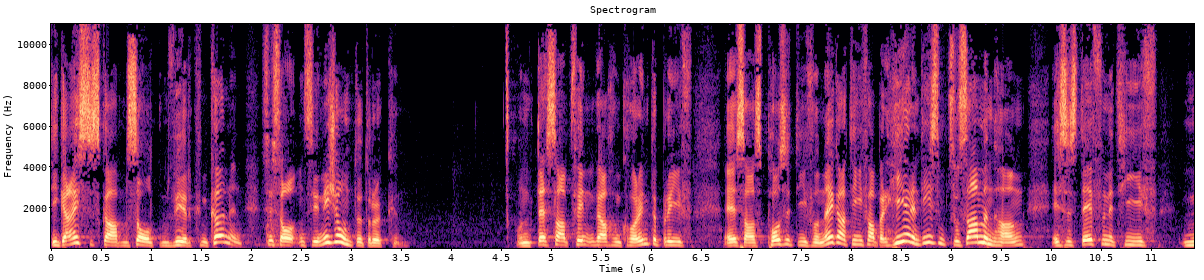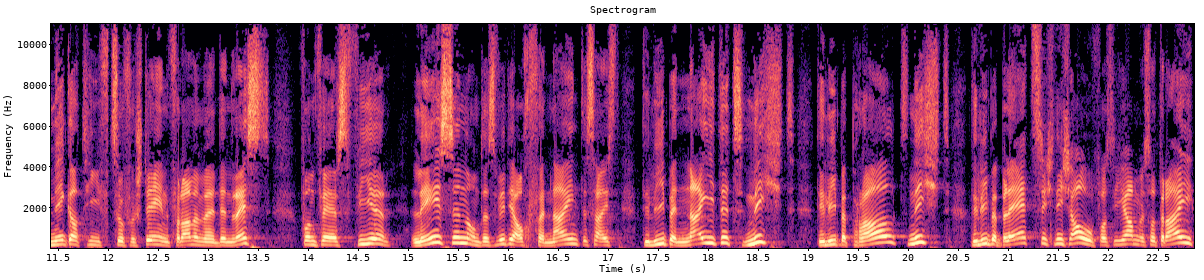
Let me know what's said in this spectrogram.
die Geistesgaben sollten wirken können. Sie sollten sie nicht unterdrücken. Und deshalb finden wir auch im Korintherbrief es als positiv und negativ. Aber hier in diesem Zusammenhang ist es definitiv negativ zu verstehen. Vor allem, wenn wir den Rest von Vers 4 lesen, und das wird ja auch verneint, das heißt, die Liebe neidet nicht, die Liebe prahlt nicht, die Liebe bläht sich nicht auf. Also hier haben wir so drei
